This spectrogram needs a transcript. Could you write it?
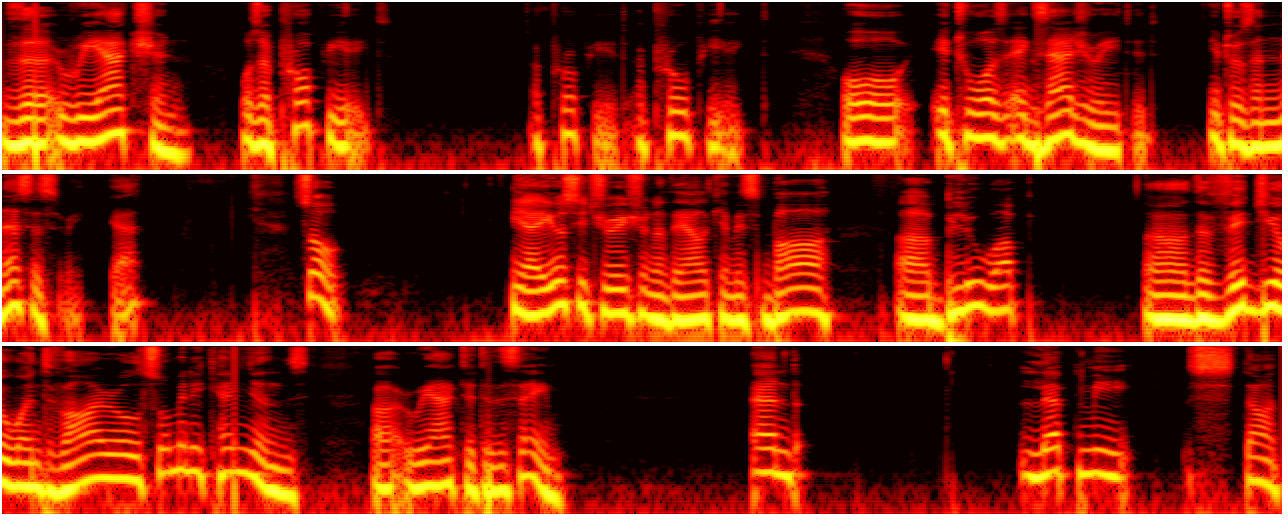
the reaction was appropriate appropriate, appropriate, or it was exaggerated, it was unnecessary. Yeah. So, yeah, your situation at the Alchemist Bar uh, blew up. Uh, the video went viral. So many Kenyans uh, reacted to the same. And let me start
